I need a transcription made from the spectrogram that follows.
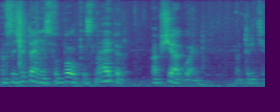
В сочетании с футболкой снайпер вообще огонь. Смотрите.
